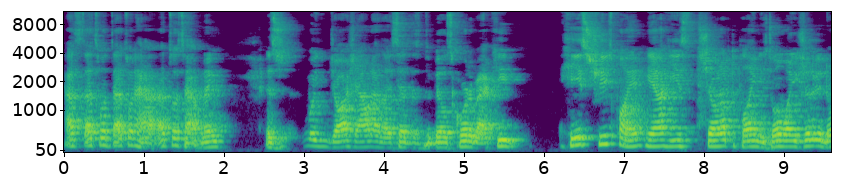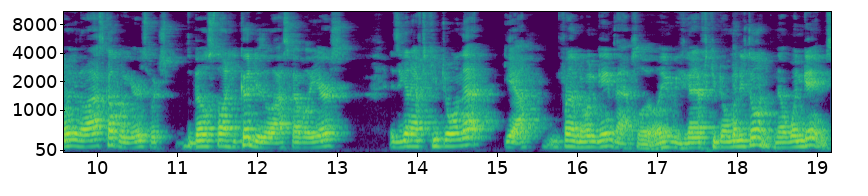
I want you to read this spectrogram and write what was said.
That's that's what that's what ha- that's what's happening. Is well, Josh Allen, as I said, is the Bills quarterback. He he's she's playing. Yeah, he's showing up to play and he's doing what he should have been doing in the last couple of years, which the Bills thought he could do the last couple of years. Is he going to have to keep doing that? Yeah, for them to win games, absolutely. He's going to have to keep doing what he's doing. They'll win games.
